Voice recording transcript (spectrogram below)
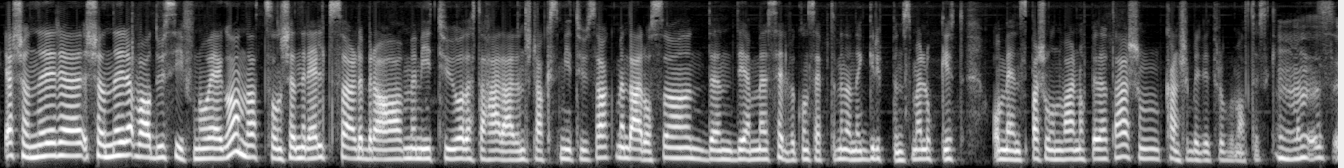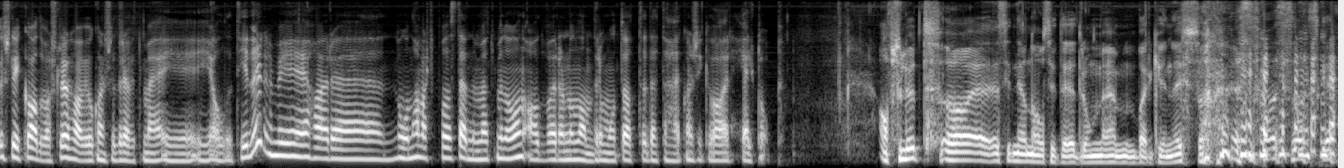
jeg skjønner, eh, skjønner hva du sier for noe, Egon. At sånn generelt så er det bra med metoo, og dette her er en slags metoo-sak. Men det er også den, det med selve konseptet med denne gruppen som er lukket, og menns personvern oppi dette her, som kanskje blir litt problematisk. Mm, Men slike advarsler har vi jo kanskje drevet med i, i alle tider. Har, eh, noen har vært på stevnemøte med noen, advarer noen andre mot at dette her kanskje ikke var helt topp. Absolutt. Og eh, siden jeg nå sitter i et rom med bare kvinner, så, så, så, jeg,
